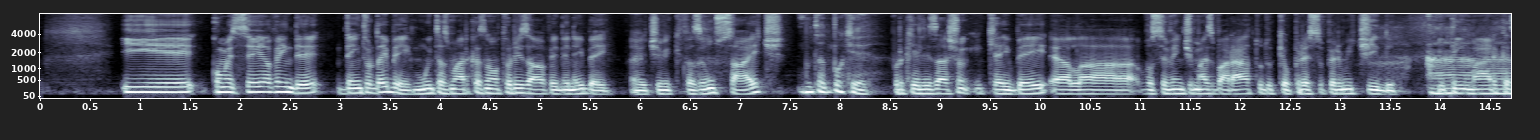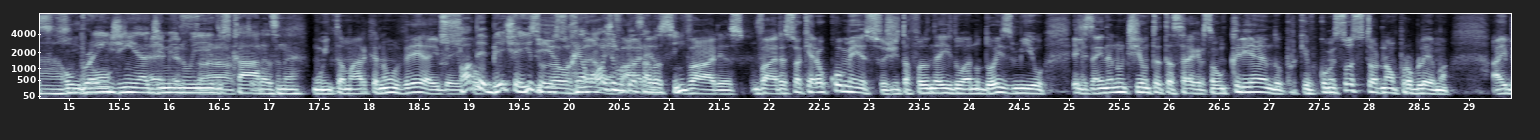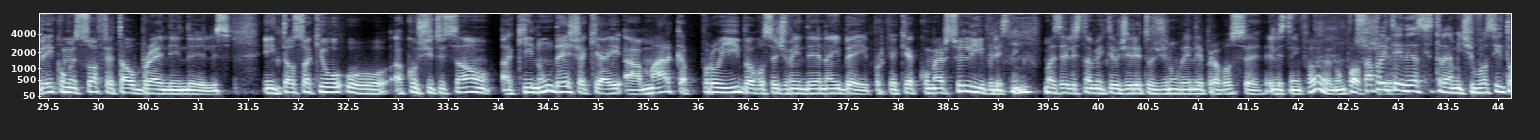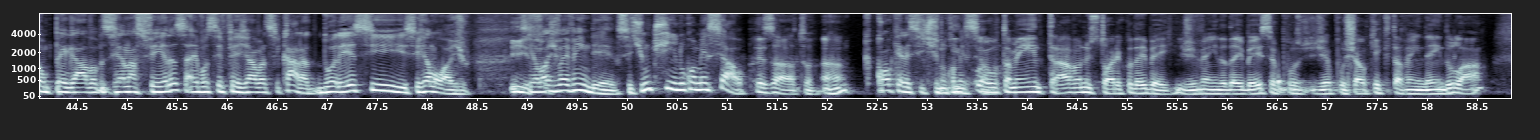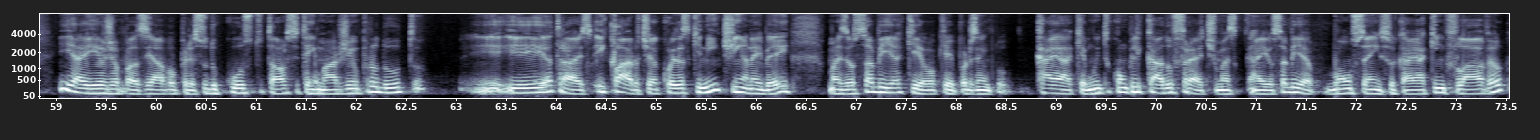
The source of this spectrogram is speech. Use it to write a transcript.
e comecei a vender dentro da eBay. Muitas marcas não autorizavam vender na eBay. Aí eu tive que fazer um site Muita, por quê? Porque eles acham que a eBay ela você vende mais barato do que o preço permitido. e tem marcas Ah, que o não- branding ia é, diminuir dos exato. caras, né? Muita marca não vê a eBay. Só co- bebê tinha isso? O relógio não várias, pensava assim? Várias, várias. Só que era o começo. A gente tá falando aí do ano 2000. Eles ainda não tinham tantas regras, estavam criando, porque começou a se tornar um problema. A eBay começou a afetar o branding deles. Então, só que o, o- a Constituição aqui não deixa que a, a marca proíba você de vender na eBay, porque aqui é comércio livre. Mas eles também têm o direito de não vender pra você. Eles têm que falar, eu não posso. Só pra te- entender esse trâmite, você então pegava, você ia nas feiras, aí você fechava assim, cara, adorei esse, esse relógio. Esse Isso. relógio vai vender. Você tinha um tino comercial. Exato. aham. Qual que era esse tino comercial? Eu também entrava no histórico da eBay, de venda da eBay, você podia puxar o que que tá vendendo lá, e aí eu já baseava o preço do custo e tal, se tem margem o produto, e, e ia atrás. E claro, tinha coisas que nem tinha na eBay, mas eu sabia que, ok, por exemplo, caiaque é muito complicado o frete, mas aí eu sabia, bom senso, caiaque inflável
